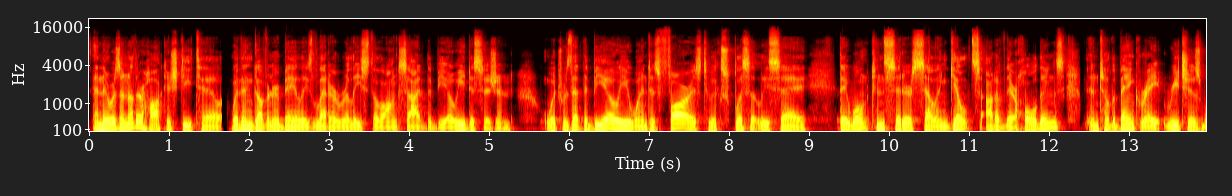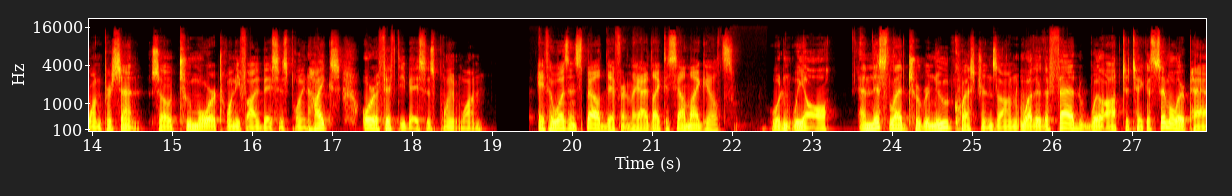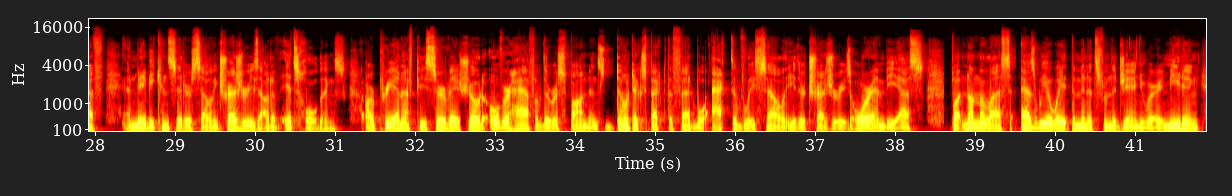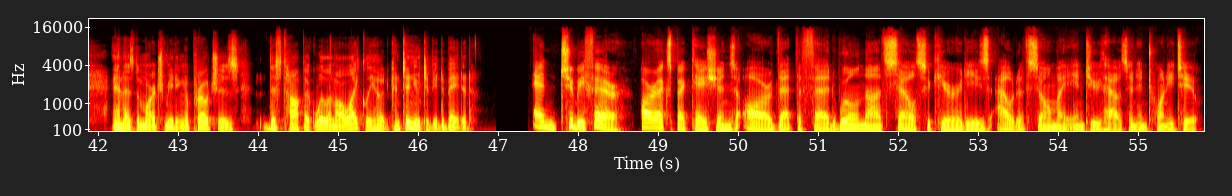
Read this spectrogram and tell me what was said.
And there was another hawkish detail within Governor Bailey's letter released alongside the BOE decision, which was that the BOE went as far as to explicitly say they won't consider selling gilts out of their holdings until the bank rate reaches 1%, so two more 25 basis point hikes or a 50 basis point one. If it wasn't spelled differently, I'd like to sell my gilts. Wouldn't we all? And this led to renewed questions on whether the Fed will opt to take a similar path and maybe consider selling treasuries out of its holdings. Our pre NFP survey showed over half of the respondents don't expect the Fed will actively sell either treasuries or MBS, but nonetheless, as we await the minutes from the January meeting and as the March meeting approaches, this topic will in all likelihood continue to be debated. And to be fair, our expectations are that the Fed will not sell securities out of SOMA in 2022.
